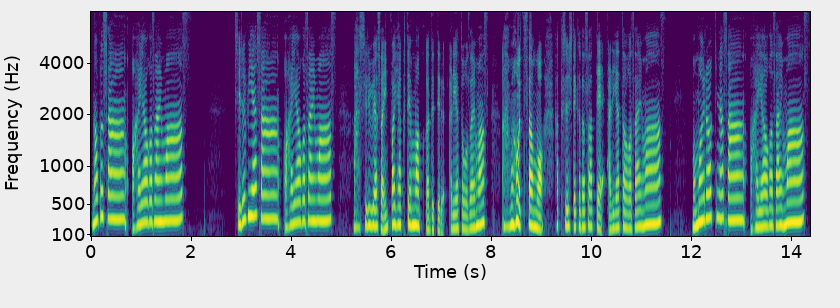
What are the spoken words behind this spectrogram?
のぶさん、おはようございます。シルビアさん、おはようございます。あ、シルビアさんいっぱい100点マークが出てる。ありがとうございます。あ、まほっちさんも拍手してくださってありがとうございます。桃色きなさん、おはようございます。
